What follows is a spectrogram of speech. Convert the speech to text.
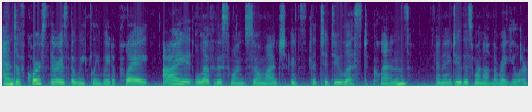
And of course, there is the weekly way to play. I love this one so much. It's the to do list cleanse, and I do this one on the regular.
